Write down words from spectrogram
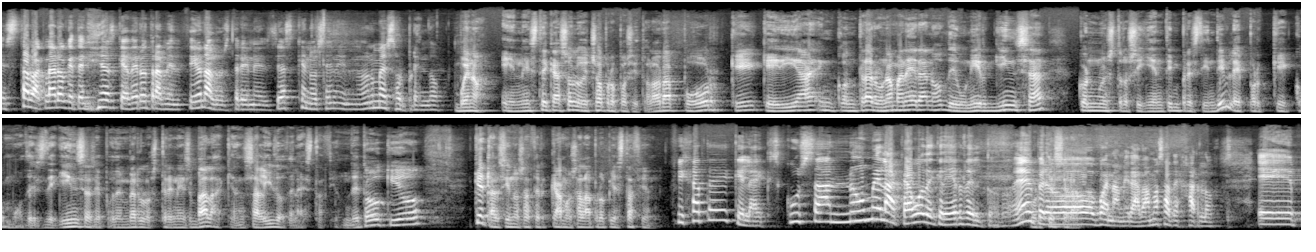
Estaba claro que tenías que hacer otra mención a los trenes, ya es que no sé, no me sorprendo. Bueno, en este caso lo he hecho a propósito, ahora porque quería encontrar una manera ¿no? de unir Ginza con nuestro siguiente imprescindible, porque como desde Ginza se pueden ver los trenes bala que han salido de la estación de Tokio, ¿Qué tal si nos acercamos a la propia estación? Fíjate que la excusa no me la acabo de creer del todo, ¿eh? pero bueno, mira, vamos a dejarlo. Eh,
